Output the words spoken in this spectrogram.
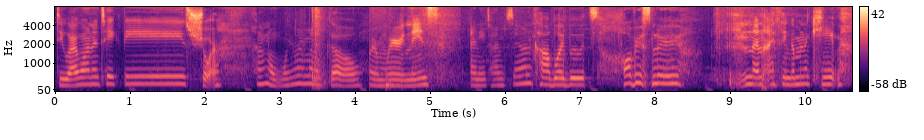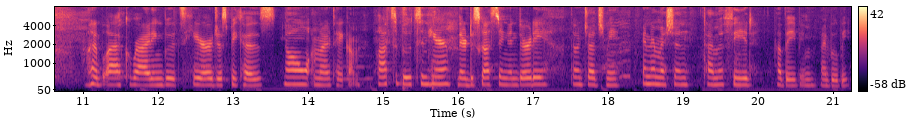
Do I want to take these? Sure. I don't know where I'm gonna go where I'm wearing these anytime soon. Cowboy boots, obviously. And then I think I'm gonna keep my black riding boots here just because, no, I'm gonna take them. Lots of boots in here. They're disgusting and dirty. Don't judge me. Intermission, time of feed, a baby, my booby.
